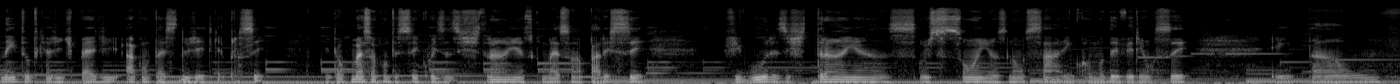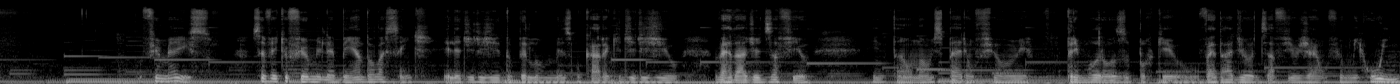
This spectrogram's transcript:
Nem tudo que a gente pede acontece do jeito que é para ser. Então começam a acontecer coisas estranhas, começam a aparecer figuras estranhas, os sonhos não saem como deveriam ser. Então, o filme é isso. Você vê que o filme ele é bem adolescente. Ele é dirigido pelo mesmo cara que dirigiu Verdade ou Desafio. Então não espere um filme primoroso, porque o Verdade ou Desafio já é um filme ruim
